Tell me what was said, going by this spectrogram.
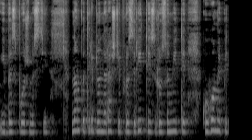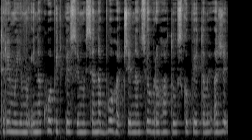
і безбожності. Нам потрібно нарешті прозріти і зрозуміти, кого ми підтримуємо і на кого підписуємося, на Бога чи на цього рогатого з копитами, адже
